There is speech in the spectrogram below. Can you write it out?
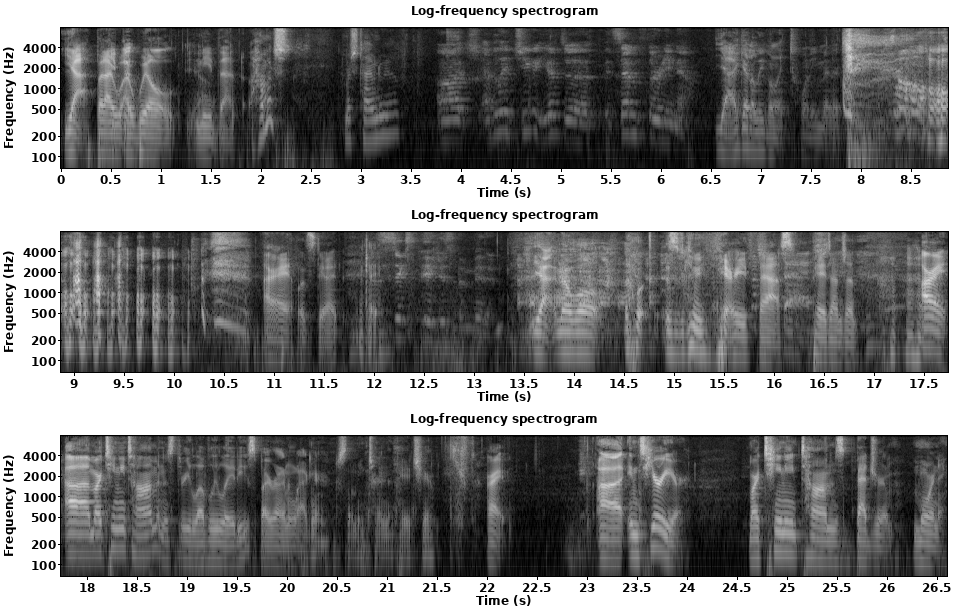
Yeah, but I, I it- will need that. How much? How much time do we have? Uh, I believe Chico, you have to. It's seven thirty now. Yeah, I gotta leave in like 20 minutes. All right, let's do it. Okay. Six pages a minute. Yeah, no, well, this is gonna be very fast. Pay attention. All right, uh, Martini Tom and his three lovely ladies by Ryan Wagner. Just let me turn the page here. All right. Uh, interior, Martini Tom's bedroom, morning.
